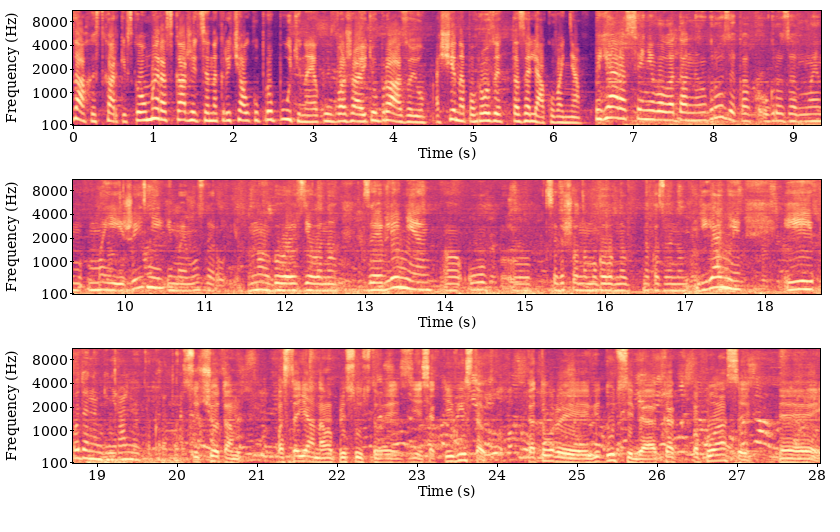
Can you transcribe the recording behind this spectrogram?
Захист харківського мера скаржиться на кричалку про Путіна, яку вважають образою, а ще на погрози та залякування. Я расценивала данные угрозы как угроза моему- моей жизни и моему здоровью. Мною было сделано заявление э, о э, совершенном уголовно наказуемом деянии и поданном в Генеральную прокуратуру. с учетом постоянного присутствия здесь активистов, которые ведут себя как папуасы э,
